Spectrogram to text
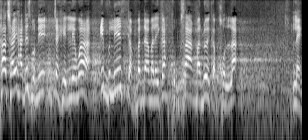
ถ้าใช้ฮะดิษบทนี้จะเห็นเลยว่าอิบลิสกับบรรดามาลาอิกะถูกสร้างมาด้วยกับคนละ แหล่ง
